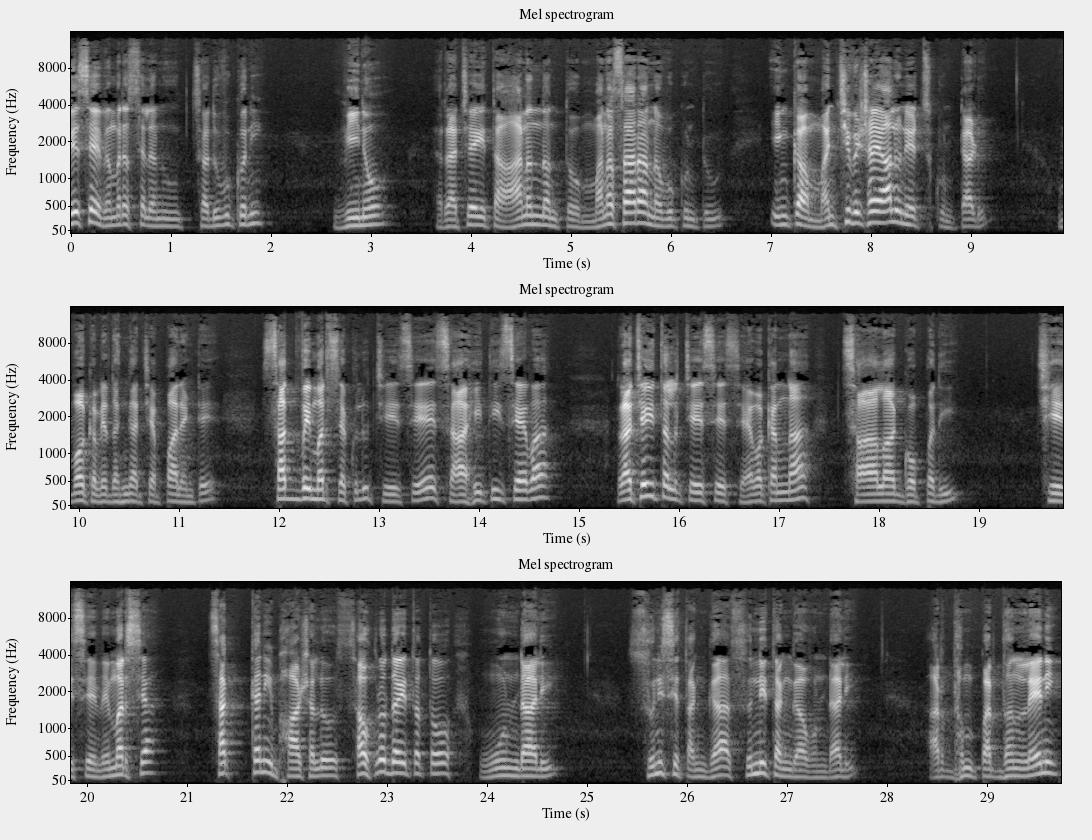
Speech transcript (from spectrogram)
చేసే విమర్శలను చదువుకొని వినో రచయిత ఆనందంతో మనసారా నవ్వుకుంటూ ఇంకా మంచి విషయాలు నేర్చుకుంటాడు. ఒక విధంగా చెప్పాలంటే సద్విమర్శకులు చేసే సాహితీ సేవ రచయితలు చేసే సేవ కన్నా చాలా గొప్పది. చేసే విమర్శ చక్కని భాషలో సహృదయతతో ఉండాలి. సునిశితంగా సున్నితంగా ఉండాలి. అర్థం పర్థం లేని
